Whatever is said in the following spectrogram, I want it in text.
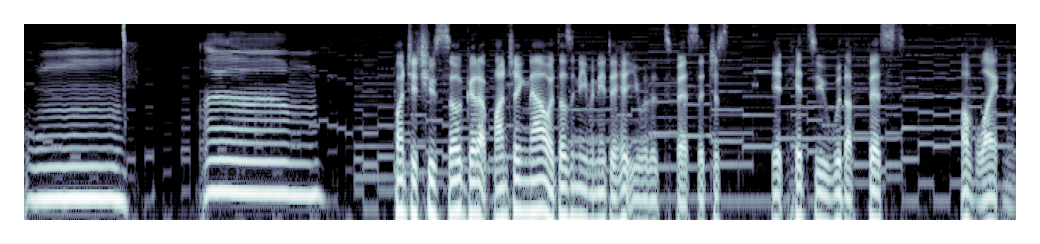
Mm, um, Punchichu's so good at punching now, it doesn't even need to hit you with its fist. It just, it hits you with a fist of lightning.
